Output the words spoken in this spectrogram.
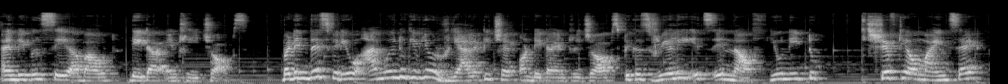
and people say about data entry jobs. But in this video, I'm going to give you a reality check on data entry jobs because really it's enough. You need to shift your mindset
